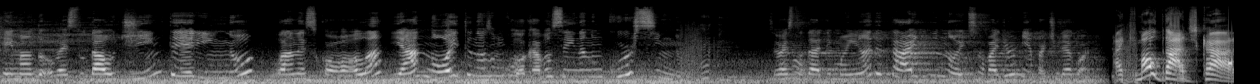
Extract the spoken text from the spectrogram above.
Quem mandou vai estudar o dia inteirinho lá na escola e à noite nós vamos colocar você ainda num cursinho. Você vai estudar de manhã, de tarde e de noite, só vai dormir a partir de agora. Ai, que maldade, cara!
